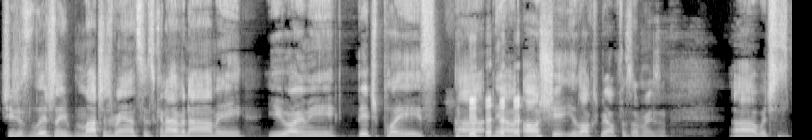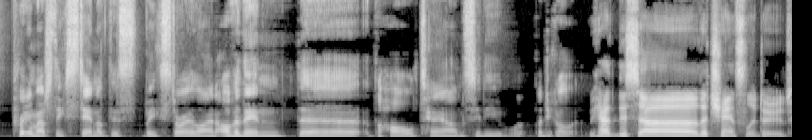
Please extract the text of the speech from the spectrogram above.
She just literally marches around, says, "Can I have an army? You owe me, bitch, please." Uh, now, oh shit, you locked me up for some reason. Uh, which is pretty much the extent of this big storyline, other than the the whole town, city. What, what do you call it? we had this, uh, the Chancellor dude.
